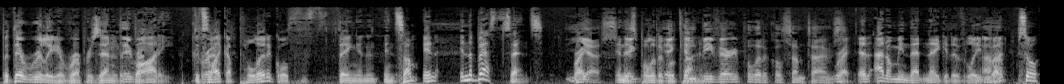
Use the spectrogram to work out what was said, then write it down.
but they're really a representative rep- body. It's like a political th- thing in, in some in in the best sense, right? Yes, in this it, political it can time. be very political sometimes. Right, and I don't mean that negatively, Uh-huh. but so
